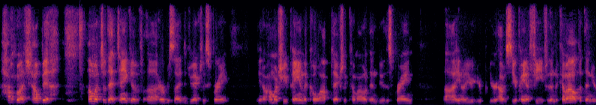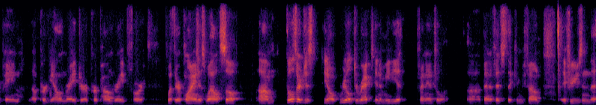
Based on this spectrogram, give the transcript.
how much how big how much of that tank of uh, herbicide did you actually spray? You know, how much are you paying the co-op to actually come out and do the spraying? Uh, you know, you're, you're, you're, obviously you're paying a fee for them to come out, but then you're paying a per gallon rate or a per pound rate for what they're applying as well. So um, those are just you know real direct and immediate financial uh, benefits that can be found if you're using the,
